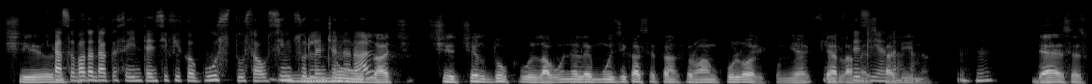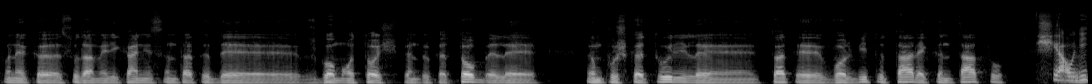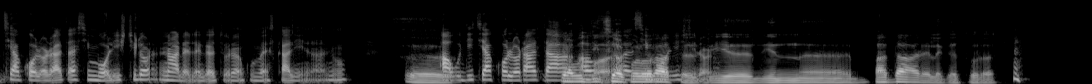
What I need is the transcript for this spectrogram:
Și Ca să vadă dacă se intensifică gustul sau simțurile în nu, general? la ce, ce îl duc, la unele muzica se transforma în culori, cum e chiar la Sinestezie, da, mescalină. da. Uh-huh. De aia se spune că sud-americanii sunt atât de zgomotoși, pentru că tobele, împușcăturile, toate vorbitul tare, cântatul, Și audiția colorată a simboliștilor nu are legătură cu mescalina, nu? uh, Audiția colorată a, și audiția a, a colorată simboliștilor. e din uh, ba da, are legătură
